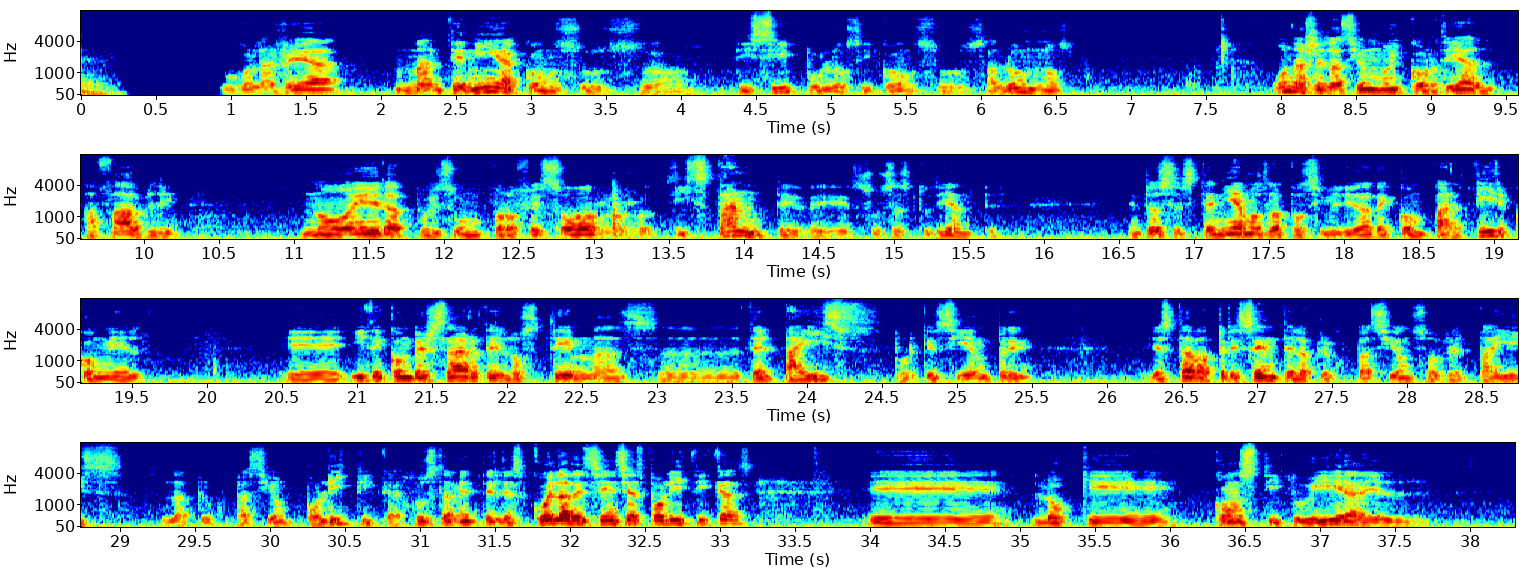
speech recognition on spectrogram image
Hugo Larrea mantenía con sus uh, discípulos y con sus alumnos una relación muy cordial, afable. No era pues un profesor distante de sus estudiantes. Entonces teníamos la posibilidad de compartir con él eh, y de conversar de los temas uh, del país, porque siempre estaba presente la preocupación sobre el país, la preocupación política. Justamente la Escuela de Ciencias Políticas, eh, lo que constituía el,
